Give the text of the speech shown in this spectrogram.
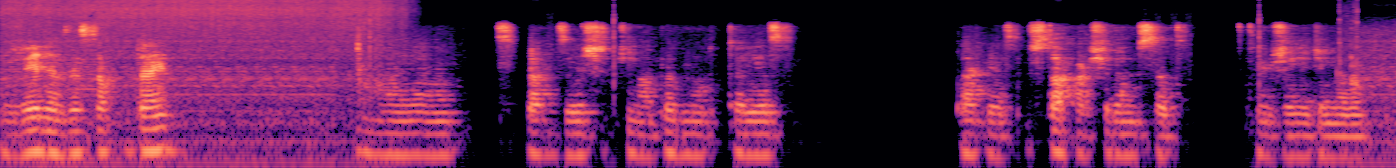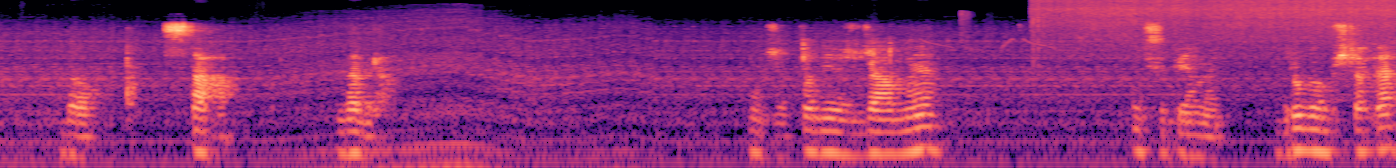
Także jeden zestaw tutaj. Mm, Sprawdzę jeszcze, czy na pewno tutaj jest. Tak jest, Stacha 700. Także jedziemy do Stacha. Dobra. Także podjeżdżamy i sypiemy drugą szczepę.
